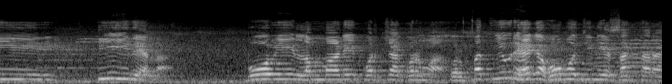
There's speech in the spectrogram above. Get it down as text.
ಈ ಟಿ ಇದೆ ಅಲ್ಲ. ಬೋವಿ ಲಂಬಾಣಿ ಕೊರ್ಚ ಕೊರ್ಮ. ಮತ್ತು ಇವ್ರು ಹೇಗೆ ಹೋಮೋಜೀನಿಯಸ್ ಆಗ್ತಾರೆ?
